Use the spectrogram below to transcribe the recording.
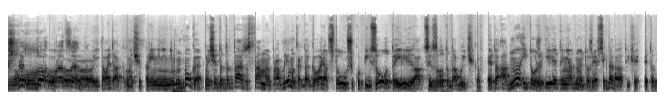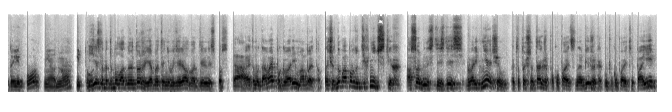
600%! Э, Давай так, значит, времени немного. Значит, это та же самая проблема, когда говорят, что лучше купить золото или акции золотодобытчиков. Это одно и то же или это не одно и то же? Я всегда отвечаю, это далеко не одно и то же. Если бы это было одно и то же, я бы это не выделял в отдельный способ. Да. Поэтому давай поговорим об этом. Значит, ну, по поводу технических особенностей здесь говорить не о чем. Это точно так же покупается на бирже, как вы покупаете паи,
